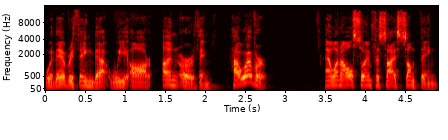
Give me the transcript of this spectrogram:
with everything that we are unearthing. However, I want to also emphasize something.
